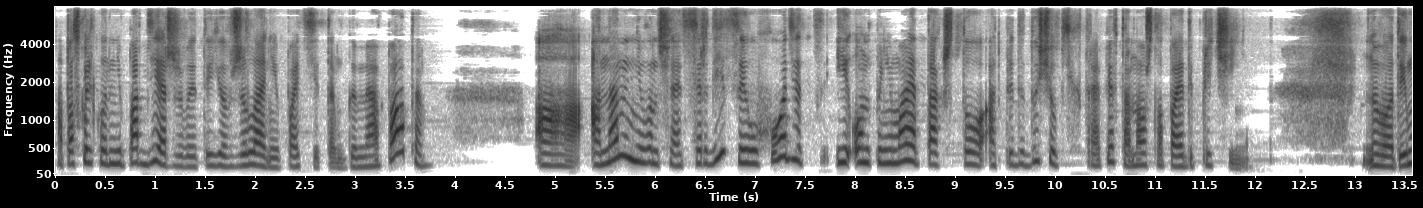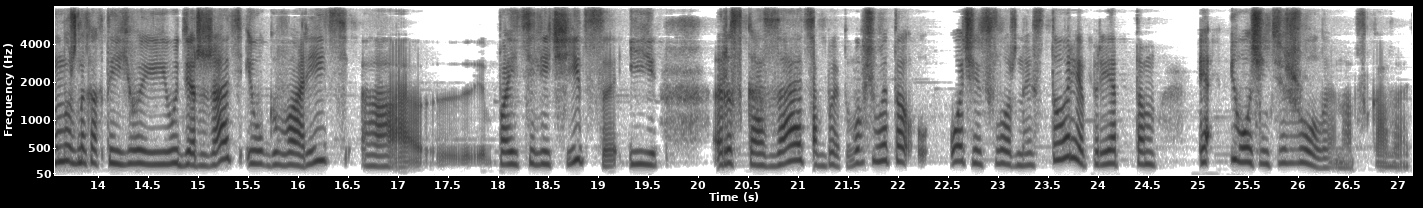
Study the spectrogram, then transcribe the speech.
А поскольку он не поддерживает ее в желании пойти там, к гомеопатам, а она на него начинает сердиться и уходит, и он понимает так, что от предыдущего психотерапевта она ушла по этой причине. Ну вот, ему нужно как-то ее и удержать, и уговорить, а, пойти лечиться и рассказать об этом. В общем, это очень сложная история, при этом и, и очень тяжелая, надо сказать.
